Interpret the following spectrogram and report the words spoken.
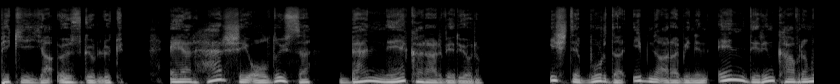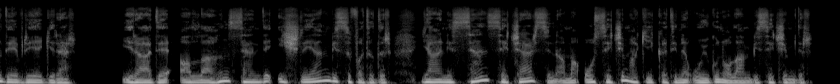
Peki ya özgürlük? Eğer her şey olduysa ben neye karar veriyorum? İşte burada İbn Arabi'nin en derin kavramı devreye girer. İrade Allah'ın sende işleyen bir sıfatıdır. Yani sen seçersin ama o seçim hakikatine uygun olan bir seçimdir.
